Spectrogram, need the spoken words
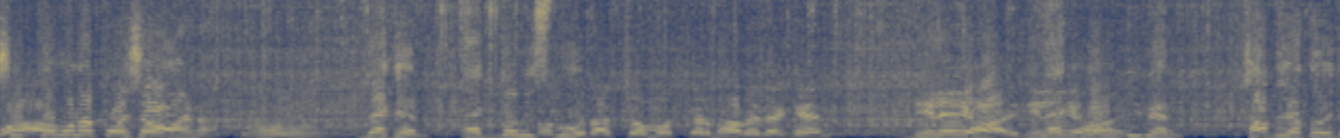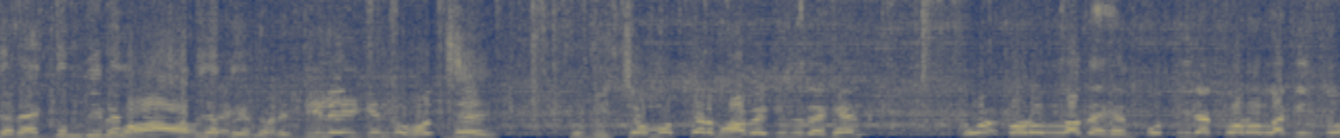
সুখমনা পয়সা হয় না। দেখেন একদম স্মুথ চমৎকার ভাবে দেখেন। দিলেই হয় দিলেই হয়। দিবেন সাথে সাথে হয়ে যাবে একদম দিবেন সাথে সাথে হয়ে মানে যাবে। দিলেই কিন্তু হচ্ছে। খুবই চমৎকার ভাবে কিন্তু দেখেন করল্লা দেখেন প্রতিটা করল্লা কিন্তু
